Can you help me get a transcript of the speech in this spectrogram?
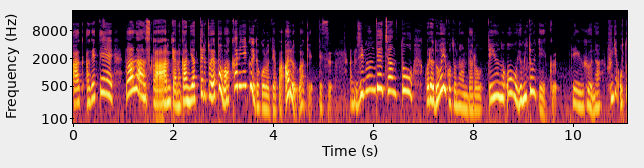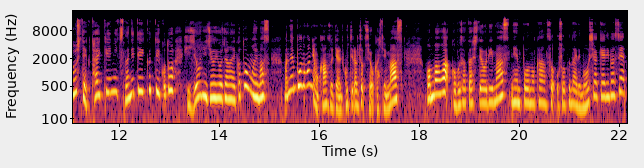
あ上げて「どうなんすか?」みたいな感じやってるとやっぱ分かりにくいところってやっぱあるわけです。あの自分でちゃんとこれはどういうことなんだろうっていうのを読み解いていく。っていう風な腑に落としていく体験につなげていくっていうことは非常に重要じゃないかと思います。まあ、年俸の方にも感想いただいてこちらをちょっと紹介してみます。こんばんは、ご無沙汰しております。年俸の感想遅くなり申し訳ありません。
